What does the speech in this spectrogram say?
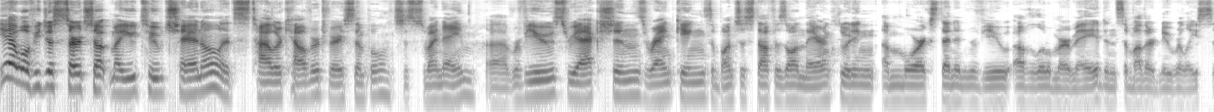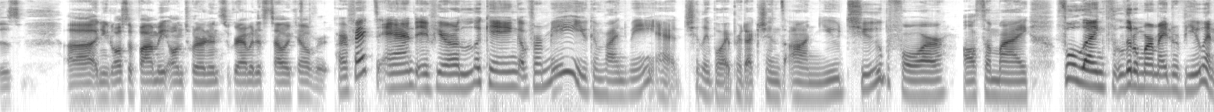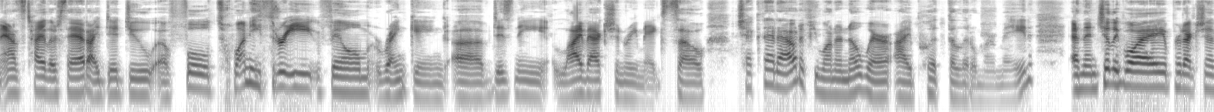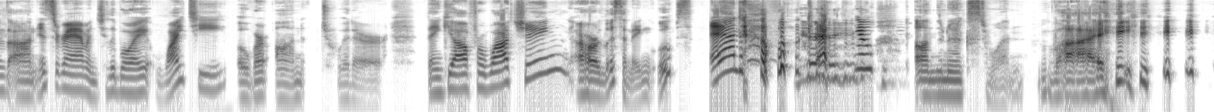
Yeah, well, if you just search up my YouTube channel, it's Tyler Calvert. Very simple. It's just my name. Uh, reviews, reactions, rankings, a bunch of stuff is on there, including a more extended review of The Little Mermaid and some other new releases. Uh, and you can also find me on Twitter and Instagram, and it's Tyler Calvert. Perfect. And if you're looking for me, you can find me at Chilly Boy Productions on YouTube for also my full length Little Mermaid review. And as Tyler said, I did do a full 23 film ranking of Disney live action remakes. So check that out if you want to know where I put The Little Mermaid. And then Chilly Boy Productions on Instagram and Chilly Boy YT over on Twitter. Thank y'all for watching or listening. Oops. And we'll catch you on the next one. Bye.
